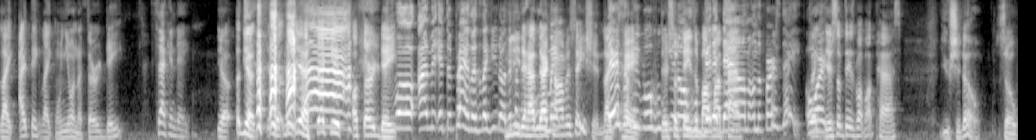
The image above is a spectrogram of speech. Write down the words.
like I think like when you're on a third date, second date Uh, yeah, yeah, yeah, yeah second or third date, well i mean it depends like, like you know you need to have that conversation. Like, there's some people who there's you some know who get it down past. on the first date, Like, or there's some things about my past you should know. So,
